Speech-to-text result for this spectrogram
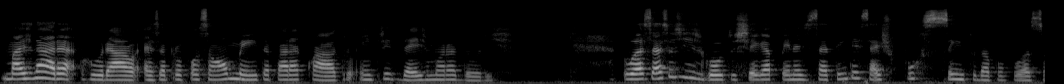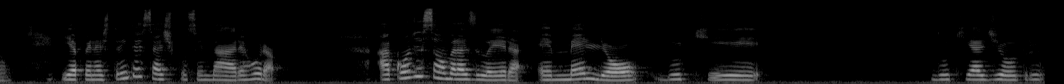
Mas na área rural, essa proporção aumenta para 4 entre 10 moradores. O acesso de esgoto chega a apenas de 77% da população e apenas 37% da área rural. A condição brasileira é melhor do que do que a de outro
